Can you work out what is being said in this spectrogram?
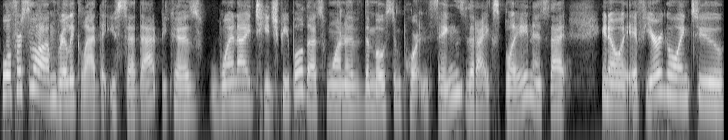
Well, first of all, I'm really glad that you said that because when I teach people, that's one of the most important things that I explain is that, you know, if you're going to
